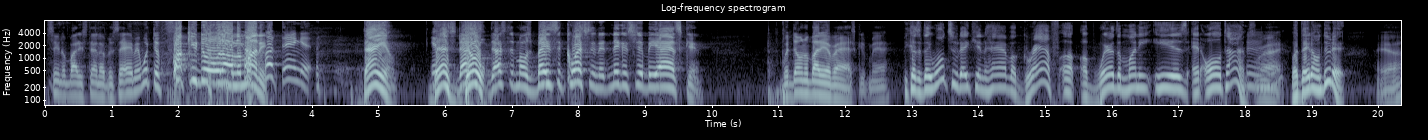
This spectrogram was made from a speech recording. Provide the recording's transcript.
seen nobody stand up and say, "Hey man, what the fuck you doing with all the money?" Oh, dang it. Damn. That's That's, dope. that's the most basic question that niggas should be asking. But don't nobody ever ask it, man. Because if they want to, they can have a graph up of where the money is at all times. Right. But they don't do that. Yeah.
